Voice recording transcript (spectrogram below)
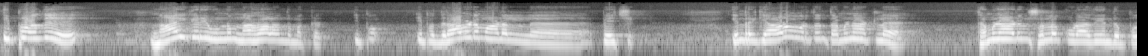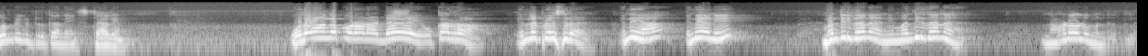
இப்போ வந்து நாய்கறி உண்ணும் நாகாலாந்து மக்கள். இப்போ இப்போ திராவிட மாடல் பேச்சு. இன்றைக்கு யாரோ ஒருத்தன் தமிழ்நாட்டில் தமிழ்நாடுன்னு சொல்லக்கூடாது என்று புலம்பிக்கிட்டு இருக்கானே ஸ்டாலின். உதவாங்க போகிறாடா டேய் உட்கார்றா. என்ன பேசுகிற என்னையா? என்னையா நீ? மந்திரி தானே? நீ மந்திரி தானே? நாடாளுமன்றத்தில்.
